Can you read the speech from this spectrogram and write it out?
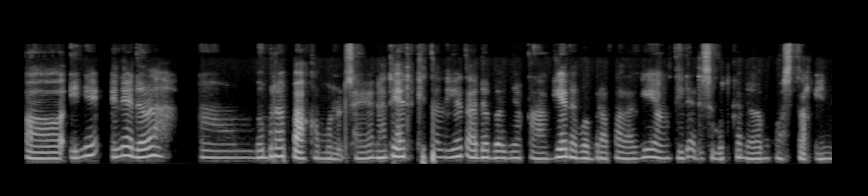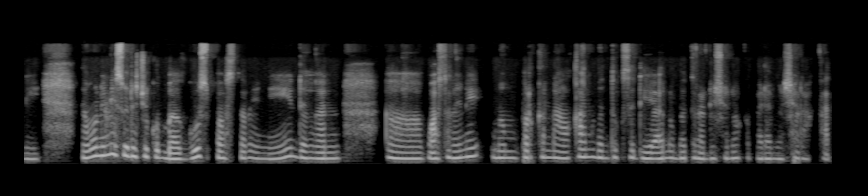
Uh, ini ini adalah Em, beberapa kalau menurut saya. Nanti ada- kita lihat ada banyak lagi, ada beberapa lagi yang tidak disebutkan dalam poster ini. Namun ini sudah cukup bagus poster ini dengan eh, poster ini memperkenalkan bentuk sediaan obat tradisional kepada masyarakat.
